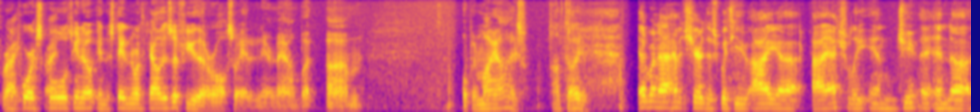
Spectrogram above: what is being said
Right, poorest right. schools, you know, in the state of North Carolina. There's a few that are also added in there now, but um, opened my eyes. I'll tell you. Edwin, I haven't shared this with you. I uh, I actually in in uh,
